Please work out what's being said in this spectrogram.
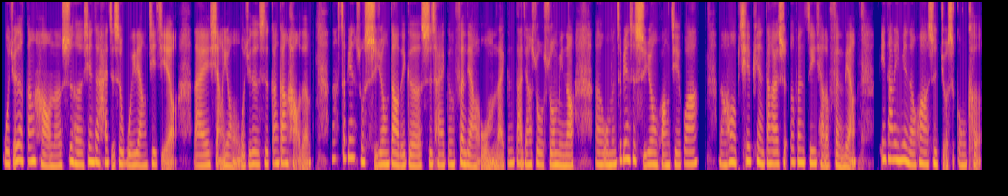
我觉得刚好呢，适合现在还只是微凉季节哦来享用，我觉得是刚刚好的。那这边所使用到的一个食材跟分量，我们来跟大家做说明哦。呃，我们这边是使用黄节瓜。然后切片大概是二分之一条的分量，意大利面的话是九十公克，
